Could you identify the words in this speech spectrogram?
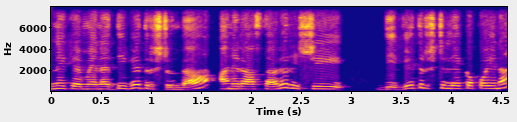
నీకేమైనా దివ్య దృష్టి ఉందా? అని రాస్తాడు రిషి. దివ్య దృష్టి లేకపోయినా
